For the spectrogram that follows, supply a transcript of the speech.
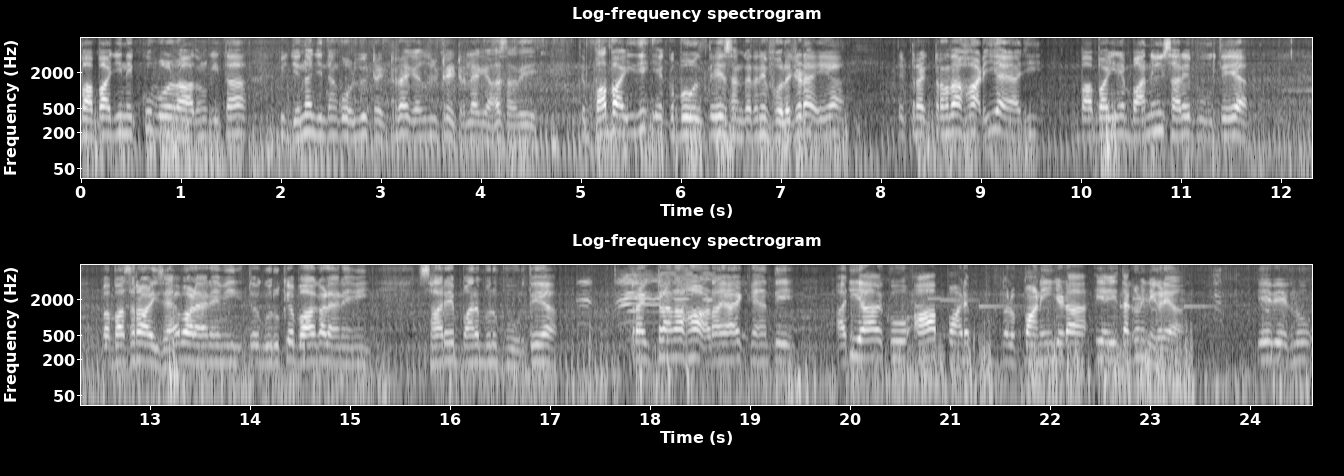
ਬਾਬਾ ਜੀ ਨੇ ਇੱਕੋ ਬੋਲ ਰਾਤ ਨੂੰ ਕੀਤਾ ਵੀ ਜਿਨ੍ਹਾਂ ਜਿਨ੍ਹਾਂ ਕੋਲ ਵੀ ਟਰੈਕਟਰ ਹੈਗਾ, ਤੁਸੀਂ ਟਰੈਕਟਰ ਲੈ ਕੇ ਆ ਸਕਦੇ। ਜੀ ਤੇ ਬਾਬਾ ਜੀ ਦੀ ਇੱਕ ਬੋਲ ਤੇ ਸੰਗਤ ਨੇ ਫੁੱਲ ਚੜਾਏ ਆ ਤੇ ਟਰੈਕਟਰਾਂ ਦਾ ਹਾੜ ਹੀ ਆਇਆ ਜੀ। ਬਾਬਾ ਜੀ ਨੇ ਬੰਨ ਵੀ ਸਾਰੇ ਪੂਰਤੇ ਆ। ਬਾਬਾ ਸਰਾਲੀ ਸਾਹਿਬ ਵਾਲਿਆਂ ਨੇ ਵੀ ਤੇ ਗੁਰੂ ਕੇ ਬਾਗ ਵਾਲਿਆਂ ਨੇ ਵੀ ਸਾਰੇ ਬੰਨ ਬਨ ਪੂਰਦੇ ਆ। ਟਰੈਕਟਰਾਂ ਦਾ ਹਾੜ ਆਇਆ ਇਹ ਕਹਿੰਦੇ ਅੱਜ ਆ ਵੇਖੋ ਆ ਪਾਣੀ ਮਤਲਬ ਪਾਣੀ ਜਿਹੜਾ, ਇਹ ਅਜੇ ਤੱਕ ਨਹੀਂ ਨਿਕਲਿਆ। ਇਹ ਵੇਖ ਲਓ,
